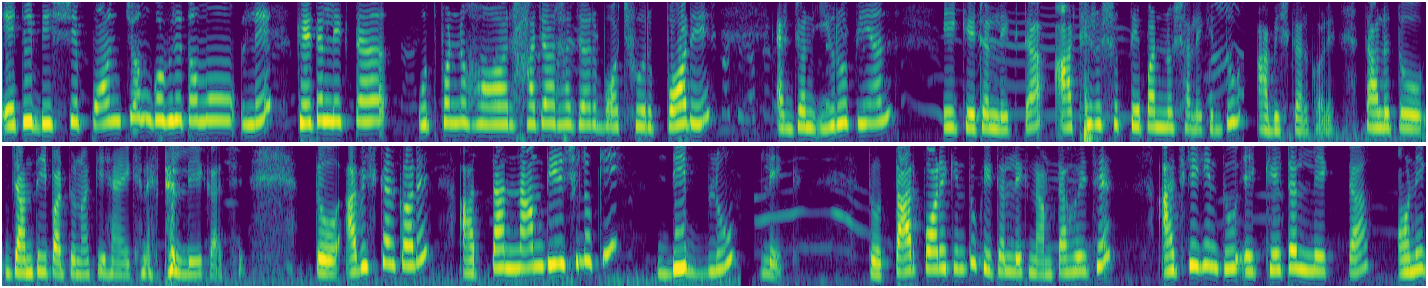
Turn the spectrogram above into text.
এটি বিশ্বে পঞ্চম গভীরতম লেক। ক্রেটার লেকটা উৎপন্ন হওয়ার হাজার হাজার বছর পরে একজন ইউরোপিয়ান এই ক্রেটার লেকটা আঠেরোশো তেপান্ন সালে কিন্তু আবিষ্কার করে। তাহলে তো জানতেই পারতো না কি হ্যাঁ এখানে একটা লেক আছে। তো আবিষ্কার করে, আর তার নাম দিয়েছিল কি? Deep blue lake. তো তারপরে কিন্তু ক্রেটার লেক নামটা হয়েছে। আজকে কিন্তু এই ক্রেটার লেকটা অনেক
